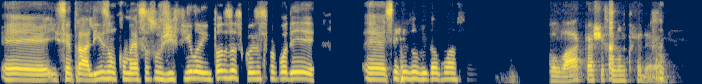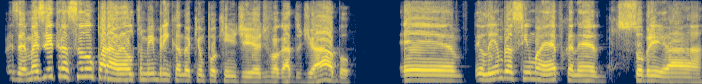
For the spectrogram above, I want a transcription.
é, e centralizam, começa a surgir fila em todas as coisas para poder é, ser resolvido algum assunto. Olá, Caixa Econômica Federal. Pois é, mas aí traçando um paralelo também, brincando aqui um pouquinho de advogado do diabo, é, eu lembro assim uma época, né, sobre a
